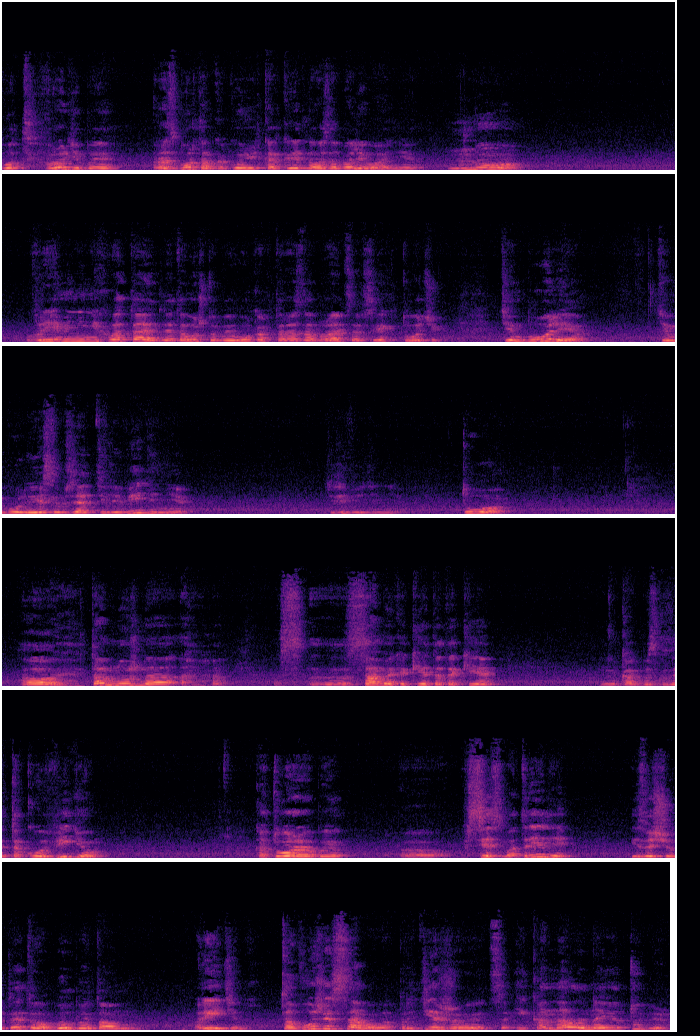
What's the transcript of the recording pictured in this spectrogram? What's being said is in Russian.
вот вроде бы разбор там какого-нибудь конкретного заболевания. Но времени не хватает для того, чтобы его как-то разобрать со всех точек. Тем более, тем более, если взять телевидение, телевидение, то ой, там нужно самые какие-то такие, как бы сказать, такое видео, которое бы э, все смотрели, и за счет этого был бы там рейтинг. Того же самого придерживаются и каналы на ютубе.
